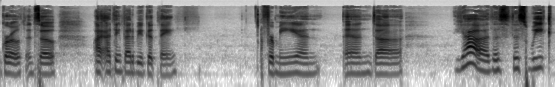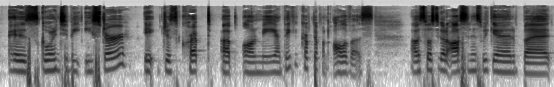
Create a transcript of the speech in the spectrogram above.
growth. And so I, I think that'd be a good thing for me. And, and, uh, yeah, this, this week is going to be Easter. It just crept up on me. I think it crept up on all of us. I was supposed to go to Austin this weekend, but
